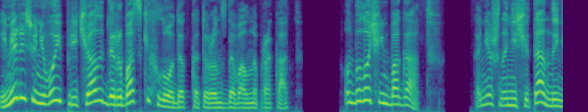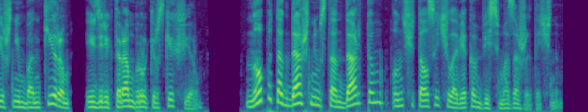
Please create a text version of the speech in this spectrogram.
Имелись у него и причалы для рыбацких лодок, которые он сдавал на прокат. Он был очень богат. Конечно, не считая нынешним банкирам и директорам брокерских фирм. Но по тогдашним стандартам он считался человеком весьма зажиточным.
